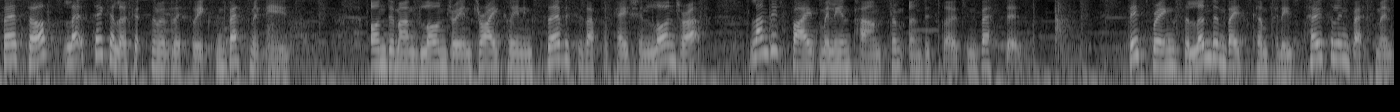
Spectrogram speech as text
First off, let's take a look at some of this week's investment news. On-demand laundry and dry cleaning services application Laundrapp landed £5 million from undisclosed investors. This brings the London-based company's total investment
